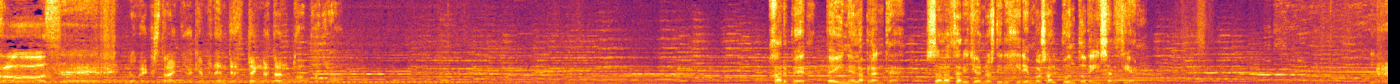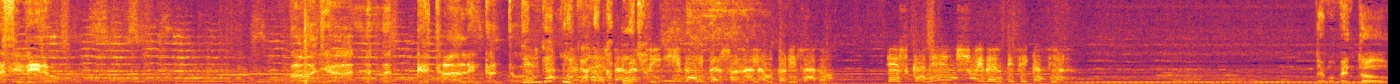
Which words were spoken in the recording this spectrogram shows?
Joder. No me extraña que Menéndez tenga tanto apoyo. Harper, peine la planta. Salazar y yo nos dirigiremos al punto de inserción. Recibido. Vaya. ¿Qué tal, encanto? Tenga cuidado, está capullo. restringida al personal autorizado. Escaneen su identificación. De momento,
